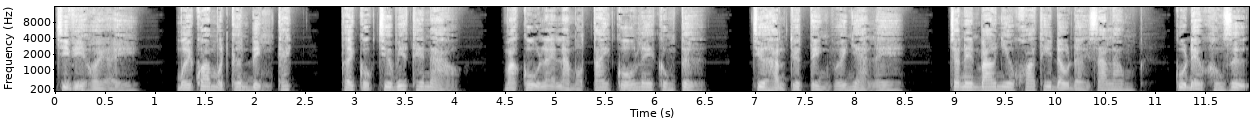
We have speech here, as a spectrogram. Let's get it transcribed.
Chỉ vì hồi ấy mới qua một cơn đỉnh cách, thời cục chưa biết thế nào, mà cụ lại là một tay cố Lê Công Tử, chưa hẳn tuyệt tình với nhà Lê, cho nên bao nhiêu khoa thi đầu đời Gia Long, cụ đều không dự.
